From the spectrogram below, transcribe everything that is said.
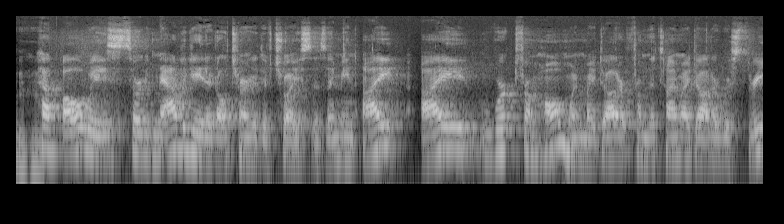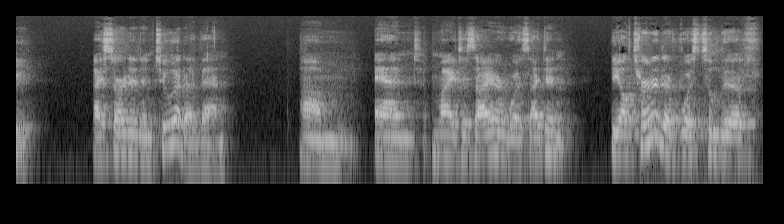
mm-hmm. have always sort of navigated alternative choices. I mean, I I worked from home when my daughter from the time my daughter was three. I started Intuita then, um, and my desire was I didn't. The alternative was to live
